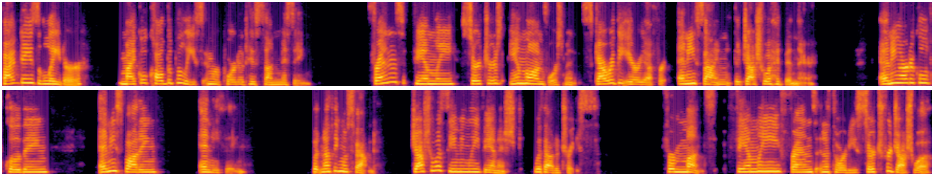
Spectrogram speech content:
Five days later, Michael called the police and reported his son missing. Friends, family, searchers, and law enforcement scoured the area for any sign that Joshua had been there. Any article of clothing, any spotting, anything. But nothing was found. Joshua seemingly vanished without a trace. For months, family, friends, and authorities searched for Joshua,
